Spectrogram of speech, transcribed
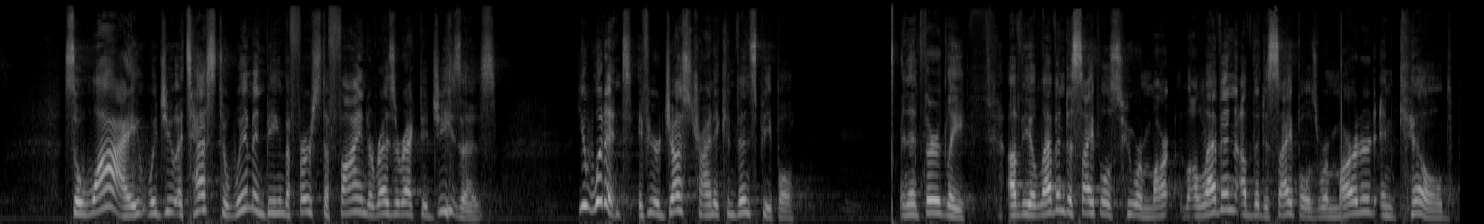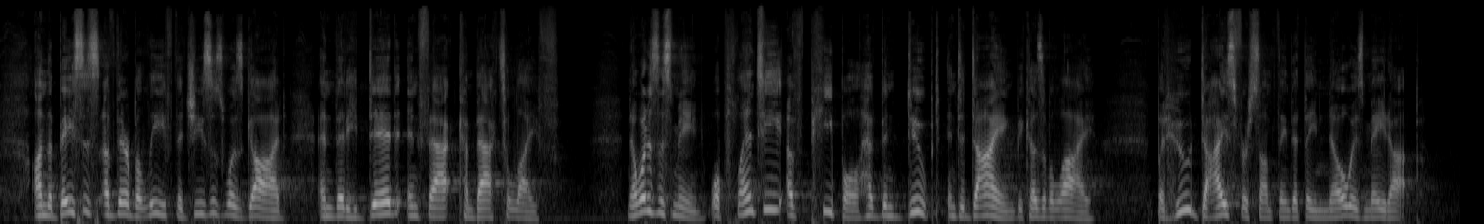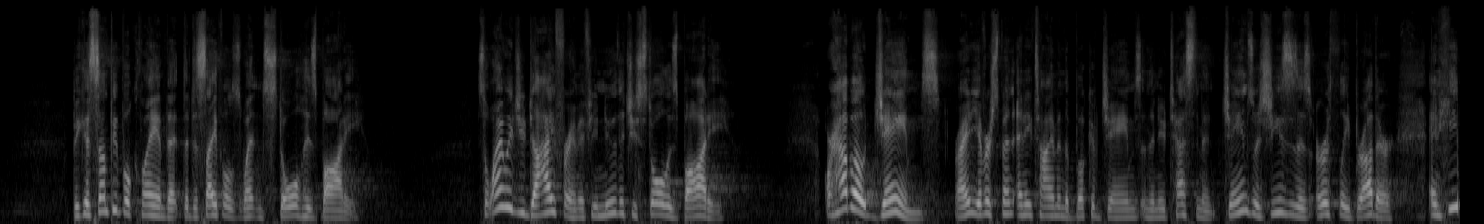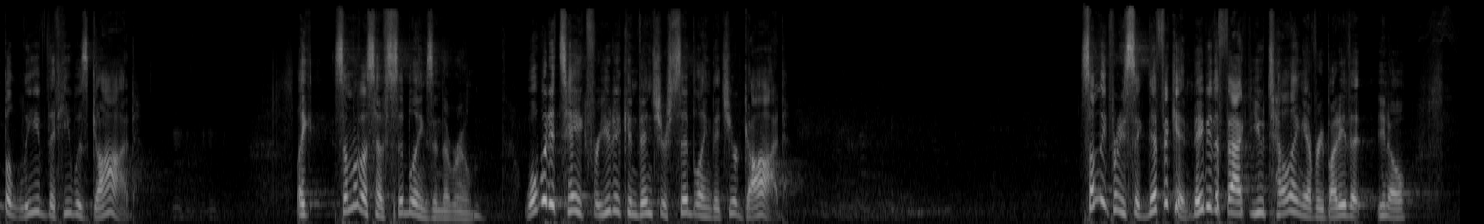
So, why would you attest to women being the first to find a resurrected Jesus? You wouldn't if you're just trying to convince people. And then thirdly, of the 11 disciples who were mar- 11 of the disciples were martyred and killed on the basis of their belief that Jesus was God and that he did in fact come back to life. Now what does this mean? Well, plenty of people have been duped into dying because of a lie. But who dies for something that they know is made up? Because some people claim that the disciples went and stole his body. So why would you die for him if you knew that you stole his body? Or how about James, right? You ever spent any time in the book of James in the New Testament? James was Jesus' earthly brother, and he believed that he was God. Like, some of us have siblings in the room. What would it take for you to convince your sibling that you're God? Something pretty significant. Maybe the fact you telling everybody that, you know,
